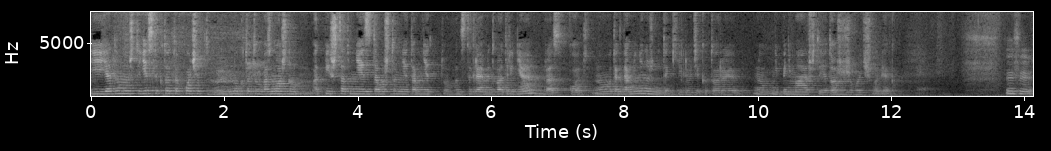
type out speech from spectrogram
И я думаю, что если кто-то хочет, ну, кто-то, возможно, отпишется от меня из-за того, что мне там нет в Инстаграме 2-3 дня раз в год, ну, тогда мне не нужны такие люди, которые, ну, не понимают, что я тоже живой человек. Угу.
